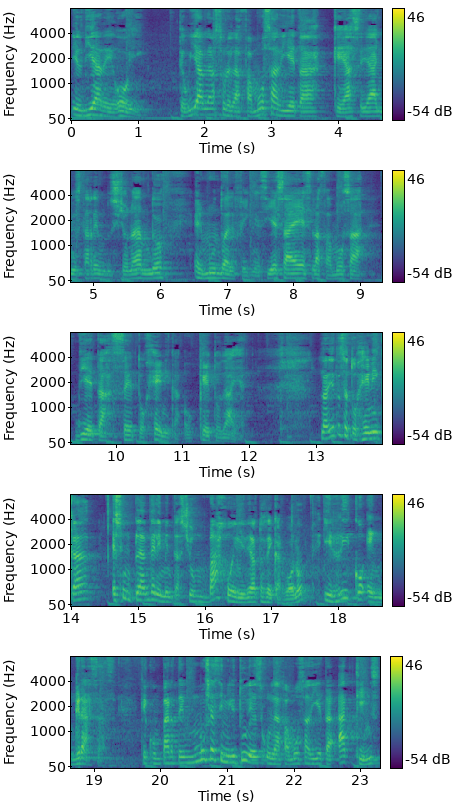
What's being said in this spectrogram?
y el día de hoy te voy a hablar sobre la famosa dieta que hace años está revolucionando el mundo del fitness y esa es la famosa dieta cetogénica o keto diet. La dieta cetogénica es un plan de alimentación bajo en hidratos de carbono y rico en grasas que comparten muchas similitudes con la famosa dieta Atkins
